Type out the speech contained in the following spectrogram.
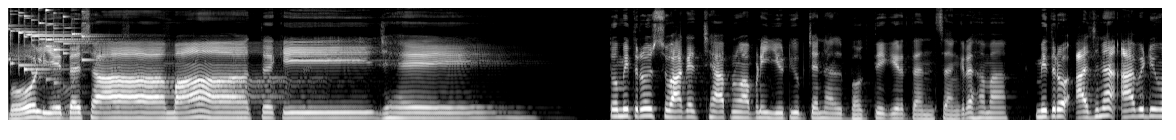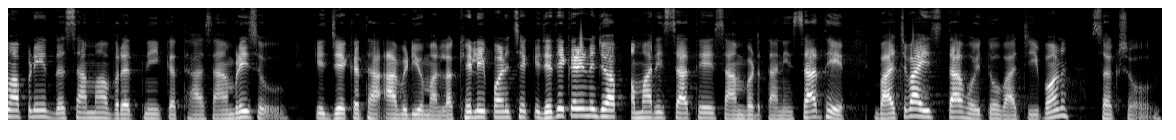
બોલીએ દશા માત કી જય. તો મિત્રો, સ્વાગત છે આપનું આપણી યુટ્યુબ ચેનલ ભક્તિ કીર્તન સંગ્રહમાં. મિત્રો, આજના આ વિડીયોમાં આપણે દશામાં વ્રતની કથા સાંભળીશું, કે જે કથા આ વિડીયોમાં લખેલી પણ છે, કે જેથી કરીને જો આપ અમારી સાથે સાંભળતાની સાથે વાંચવા ઈચ્છતા હોય તો વાંચી પણ શકશો.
